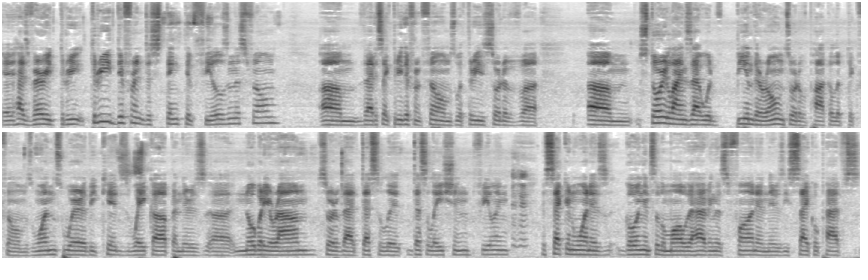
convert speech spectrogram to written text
It has very three three different distinctive feels in this film. Um, that it's like three different films with three sort of uh, um, storylines that would be in their own sort of apocalyptic films. One's where the kids wake up and there's uh, nobody around, sort of that desolate desolation feeling. The second one is going into the mall. They're having this fun, and there's these psychopaths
